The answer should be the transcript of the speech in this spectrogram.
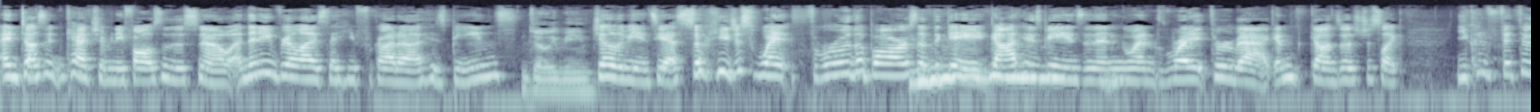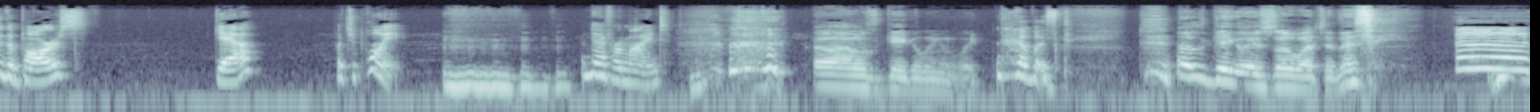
And doesn't catch him, and he falls in the snow. And then he realized that he forgot uh, his beans, Jelly beans. jelly beans. Yes, so he just went through the bars of the gate, got his beans, and then went right through back. And Gonzo's just like, "You can fit through the bars." Yeah, what's your point? Never mind. oh, I was giggling like That was I was giggling so much at this. Uh,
